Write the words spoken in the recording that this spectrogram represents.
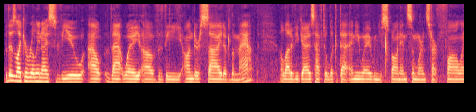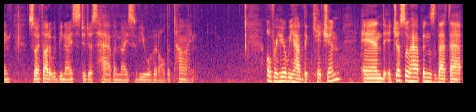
But there's like a really nice view out that way of the underside of the map. A lot of you guys have to look at that anyway when you spawn in somewhere and start falling, so I thought it would be nice to just have a nice view of it all the time. Over here we have the kitchen, and it just so happens that that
